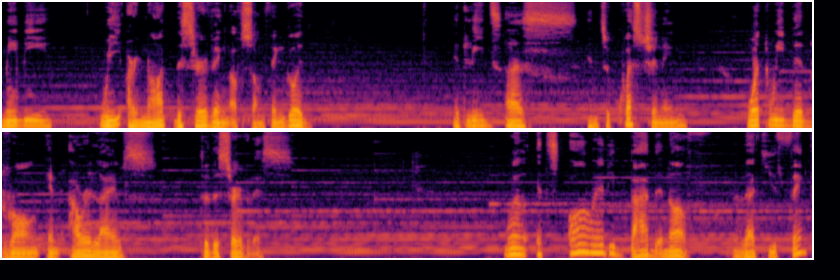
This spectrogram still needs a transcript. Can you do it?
Maybe we are not deserving of something good. It leads us into questioning what we did wrong in our lives to deserve this. Well, it's already bad enough that you think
